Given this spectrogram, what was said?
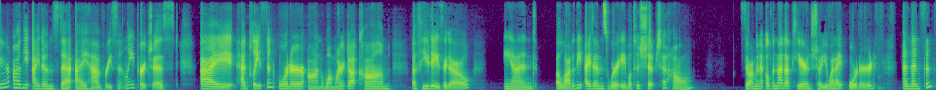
Here are the items that I have recently purchased. I had placed an order on walmart.com a few days ago and a lot of the items were able to ship to home. So I'm going to open that up here and show you what I ordered. And then since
